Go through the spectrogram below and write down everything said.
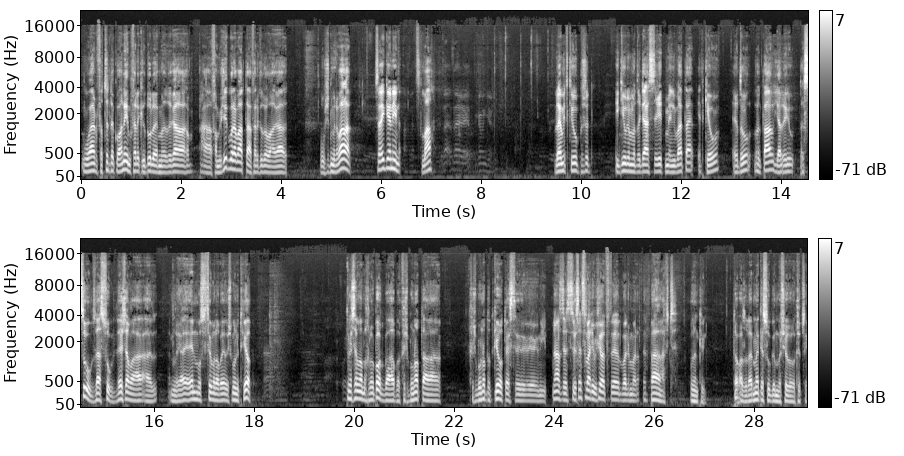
הוא היה מפצל את הכהנים, חלק ירדו למדרגה החמישית מלמטה, חלק ירדו למדרגה החמישית מלמעלה. זה הגיוני. מה? אולי הם יתקעו פשוט, הגיעו למדרגה עשירית מלמטה, יתקעו, ירדו, עוד פעם, יריעו. אסור, זה אסור. יש שם, אין מוסיפים על 48 תקיעות. יש שם מחלוקות בחשבונות ה... חשבונות התקיעות, לא, זה צבא למשיות בלמעלה. הבנתי. טוב, אז אולי באמת יעשו גם בשבע וחצי.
